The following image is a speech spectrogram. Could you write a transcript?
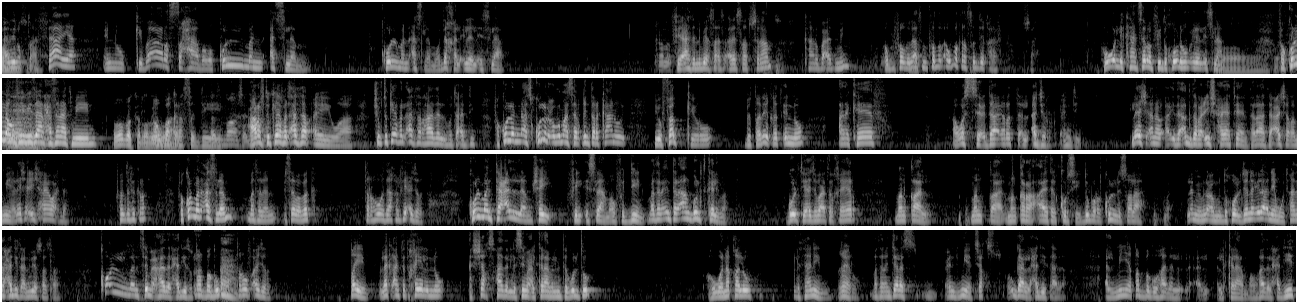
هذه نقطه الثانية إنه كبار الصحابة وكل من أسلم كل من أسلم ودخل إلى الإسلام. كانت في عهد النبي عليه الصلاة والسلام كانوا بعد مين؟ أو بفضل الله من فضل أبو بكر الصديق على فكرة. صح هو اللي كان سبب في دخولهم إلى الإسلام فكلهم في ميزان حسنات مين؟ أبو بكر رضي الله ابو بكر عنه الصديق عثمان، سعيد عرفتوا كيف. الأثر؟ أيوه شفتوا كيف الأثر هذا المتعدي؟ فكل الناس كل العظماء السابقين ترى كانوا يفكروا بطريقة إنه أنا كيف أوسع دائرة الأجر عندي؟ ليش أنا إذا أقدر أعيش حياتين ثلاثة عشرة مية ليش أعيش حياة واحدة؟ فهمت الفكرة؟ فكل من أسلم مثلا بسببك ترى هو داخل في أجرك. كل من تعلم شيء في الإسلام أو في الدين، مثلا أنت الآن قلت كلمة قلت يا جماعة الخير من قال من قال من قرأ آية الكرسي دبر كل صلاة لم يمنعه من دخول الجنة إلى أن يموت. هذا حديث عن النبي صلى الله عليه وسلم. كل من سمع هذا الحديث وطبقه ترى في أجرك. طيب لك أن تتخيل أنه الشخص هذا اللي سمع الكلام اللي أنت قلته هو نقله لثانيين غيره. مثلا جلس عند مية شخص وقال الحديث هذا. المية طبقوا هذا ال- ال- الكلام أو هذا الحديث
